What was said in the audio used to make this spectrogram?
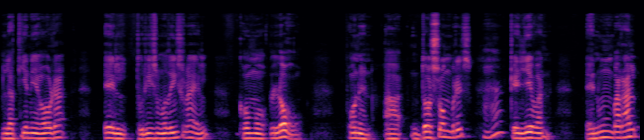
la tiene ahora el turismo de Israel como logo. Ponen a dos hombres que llevan en un varal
